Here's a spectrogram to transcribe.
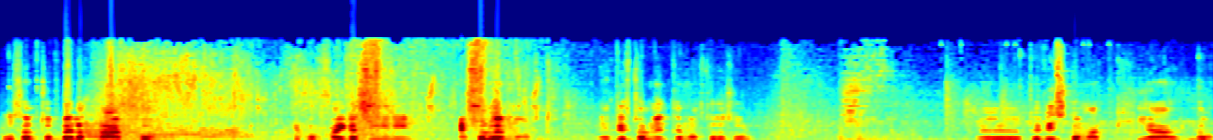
usa il tuo bel attacco che può fare i casini. Ecco, lui è morto. È virtualmente morto da solo. Eh, preferisco marchiarlo.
